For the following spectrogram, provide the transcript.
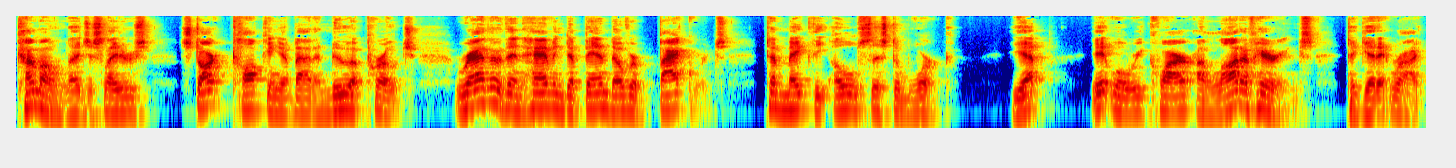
Come on, legislators, Start talking about a new approach rather than having to bend over backwards to make the old system work. Yep, it will require a lot of hearings to get it right,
